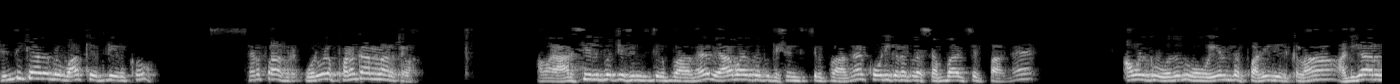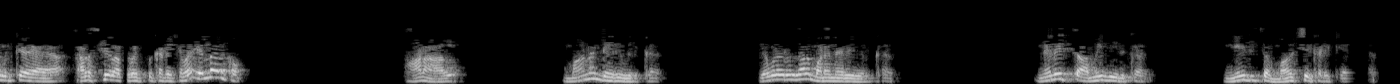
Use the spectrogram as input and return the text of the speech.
சிந்திக்காத வாக்கு எப்படி இருக்கும்? சிறப்பாக இருக்கும். ஒருவேளை பணக்காரனா இருக்கலாம். அவன் அரசியல் பற்றி சிந்திச்சிருப்பாங்க வியாபாரத்தை பற்றி சிந்திச்சிருப்பாங்க கோடிக்கணக்கில் சம்பாதிச்சிருப்பாங்க. அவங்களுக்கு உதவி உயர்ந்த பதவி இருக்கலாம் அதிகாரம் மிக்க அரசியல் அமைப்பு கிடைக்கலாம் எல்லாருக்கும். ஆனால் மன நிறைவு இருக்காது. எவ்வளவு இருந்தாலும் மன நிறைவு இருக்காது. நிலைத்த அமைதி இருக்காது. நீடித்த மகிழ்ச்சி கிடைக்காது.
